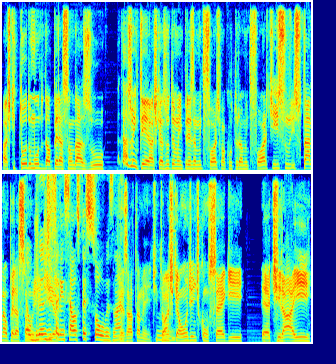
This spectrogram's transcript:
Acho que todo mundo da operação da Azul, da Azul inteira, acho que a Azul tem uma empresa muito forte, uma cultura muito forte. E isso está na operação. É o grande diferencial as pessoas, né? Exatamente. Então uhum. acho que é onde a gente consegue é, tirar aí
